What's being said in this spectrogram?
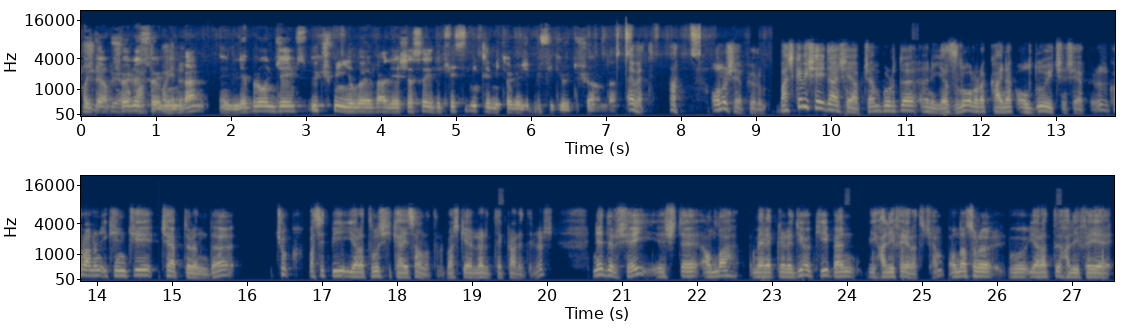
Hocam şöyle söyleyeyim payını... ben LeBron James 3000 yıl evvel yaşasaydı kesinlikle mitolojik bir figürdü şu anda. Evet. Heh, onu şey yapıyorum. Başka bir şey daha şey yapacağım. Burada hani yazılı olarak kaynak olduğu için şey yapıyoruz. Kur'an'ın ikinci chapter'ında çok basit bir yaratılış hikayesi anlatılır. Başka yerlerde tekrar edilir. Nedir şey? İşte Allah meleklere diyor ki ben bir halife yaratacağım. Ondan sonra bu yarattığı halifeye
